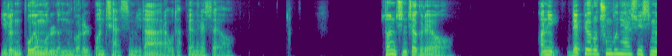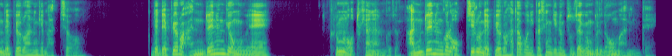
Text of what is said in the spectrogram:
이런 보형물을 넣는 거를 원치 않습니다. 라고 답변을 했어요. 전 진짜 그래요. 아니, 내 뼈로 충분히 할 수 있으면 내 뼈로 하는 게 맞죠. 근데 내 뼈로 안 되는 경우에 그러면 어떻게 하냐는 거죠. 안 되는 걸 억지로 내 뼈로 하다 보니까 생기는 부작용들이 너무 많은데.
